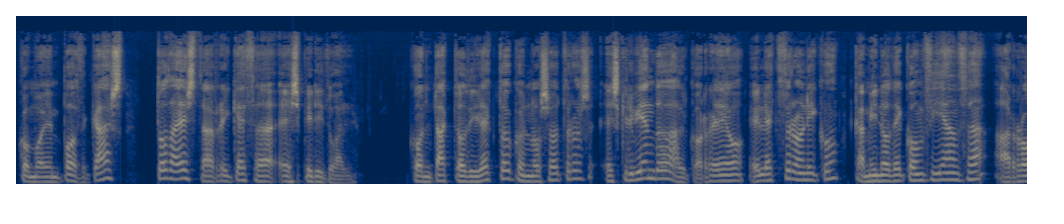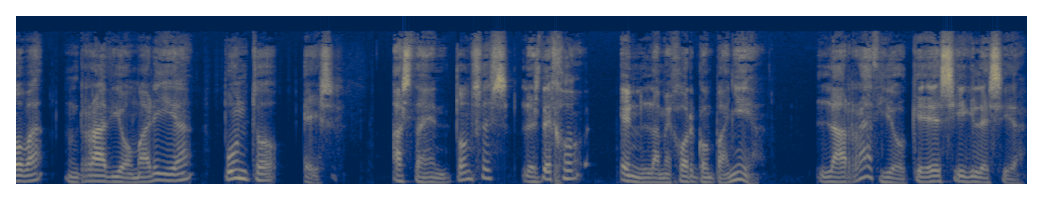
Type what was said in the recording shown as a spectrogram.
como en podcast toda esta riqueza espiritual. Contacto directo con nosotros escribiendo al correo electrónico camino de confianza arroba radiomaria.es. Hasta entonces les dejo en la mejor compañía, la radio que es Iglesia,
